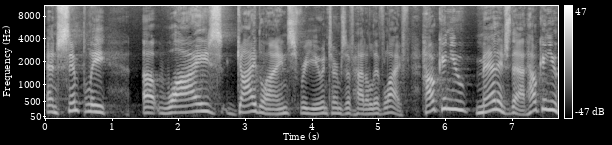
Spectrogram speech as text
and simply uh, wise guidelines for you in terms of how to live life. How can you manage that? How can you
